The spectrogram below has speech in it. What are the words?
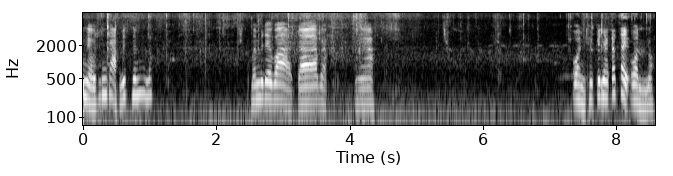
เหนียวชิ้นหยาบนิดนึงนะมันไม่ได้ว่าจะแบบเนี่ยอ่อนคือกันยังก็ใส่อ่อนเนาะ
